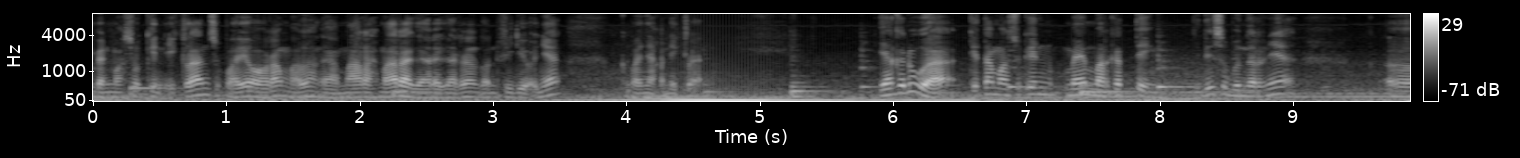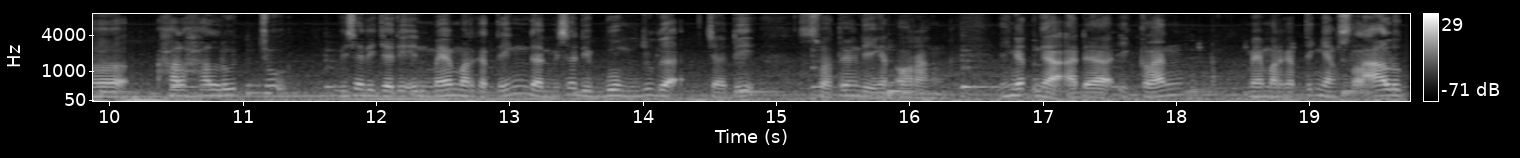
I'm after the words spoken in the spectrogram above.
main masukin iklan supaya orang malah nggak marah-marah gara-gara nonton videonya kebanyakan iklan. Yang kedua kita masukin meme marketing. Jadi sebenarnya eh, hal-hal lucu bisa dijadiin meme marketing dan bisa di boom juga jadi sesuatu yang diingat orang ingat nggak ada iklan meme marketing yang selalu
